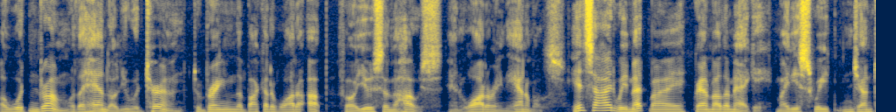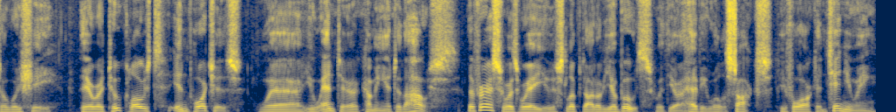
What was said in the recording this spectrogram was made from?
a wooden drum with a handle you would turn to bring the bucket of water up for use in the house and watering the animals. Inside, we met my grandmother Maggie. Mighty sweet and gentle was she. There were two closed in porches where you enter coming into the house. The first was where you slipped out of your boots with your heavy wool socks before continuing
